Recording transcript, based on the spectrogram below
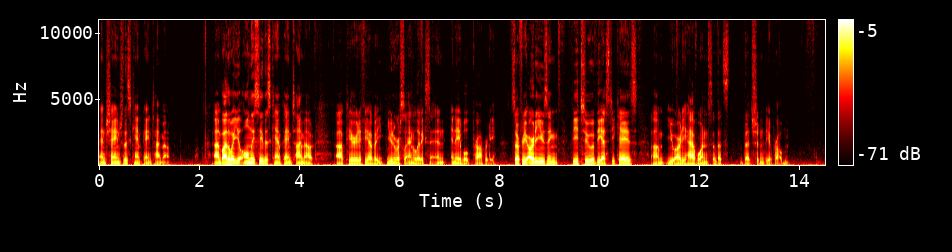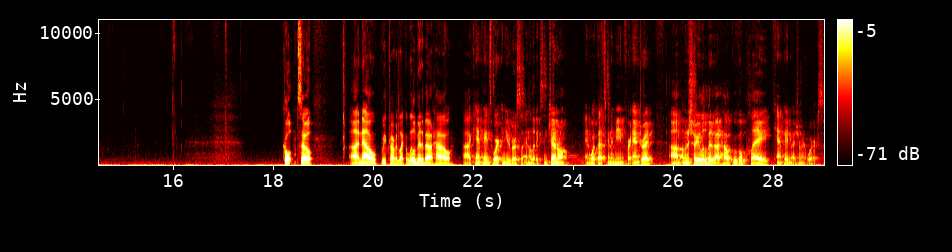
and change this campaign timeout. And by the way, you'll only see this campaign timeout uh, period if you have a Universal Analytics en enabled property. So if you're already using V2 of the SDKs, um, you already have one, so that's, that shouldn't be a problem. Cool. So uh, now we've covered like a little bit about how uh, campaigns work in Universal Analytics in general and what that's going to mean for Android. Um, I'm going to show you a little bit about how Google Play campaign measurement works.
